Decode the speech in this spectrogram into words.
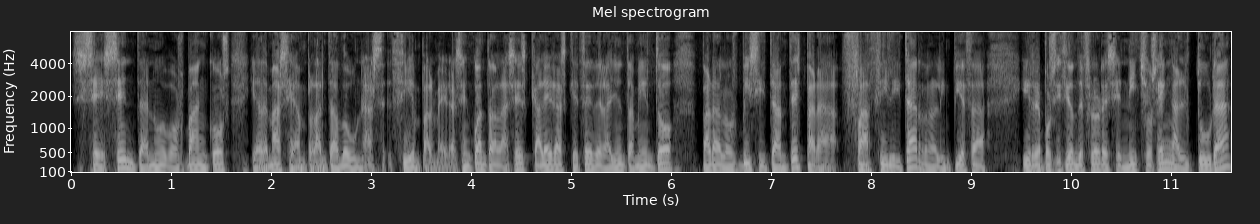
60 nuevos bancos y además se han plantado unas 100 palmeras. En cuanto a las escaleras que cede el ayuntamiento para los visitantes, para facilitar la limpieza y reposición de flores en nichos en altura,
